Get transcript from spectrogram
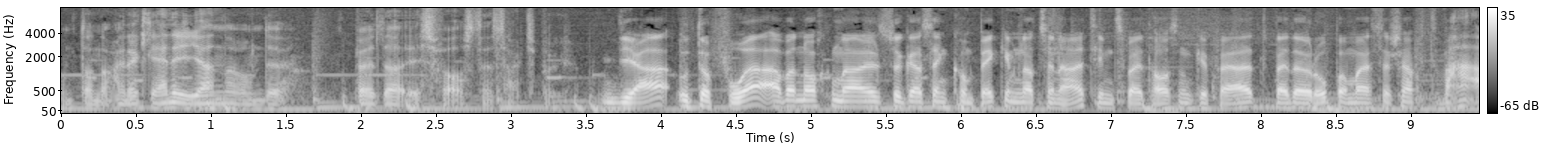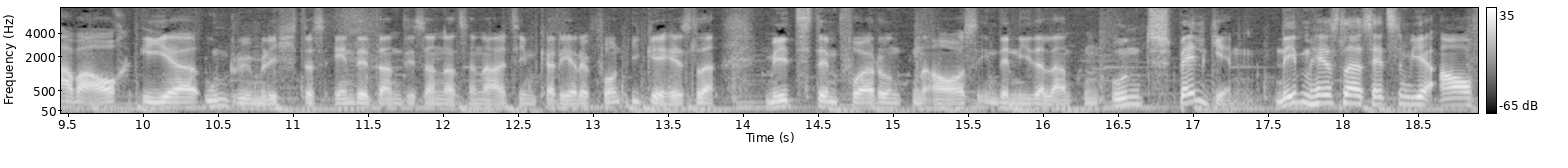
und dann noch eine kleine Ehrenrunde bei der SV Austria Salzburg. Ja, und davor aber nochmal sogar sein Comeback im Nationalteam 2000 gefeiert bei der Europameisterschaft, war aber auch eher unrühmlich das Ende dann dieser Nationalteamkarriere von Ike Hessler mit dem Vorrunden aus in den Niederlanden und Belgien. Neben Hessler setzen wir auf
